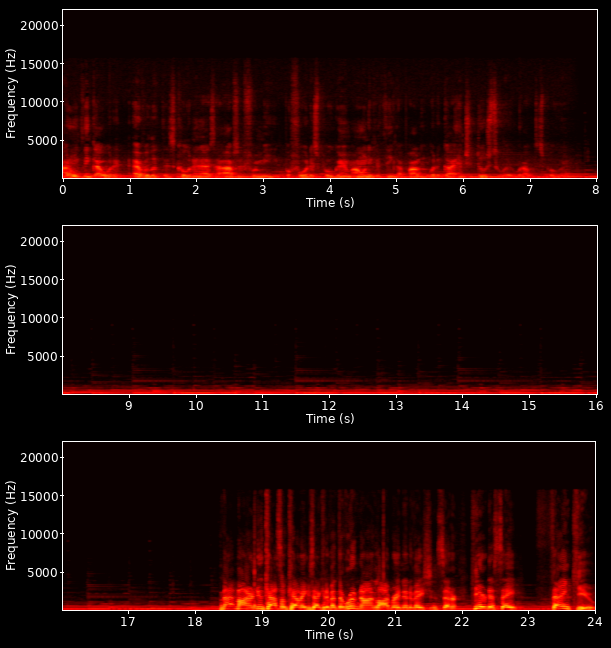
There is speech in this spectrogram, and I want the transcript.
I don't think I would have ever looked at coding as an option for me before this program. I don't even think I probably would have got introduced to it without this program. Matt Meyer, New Castle County Executive at the Route 9 Library and Innovation Center, here to say thank you.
